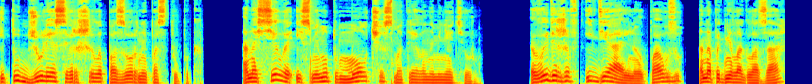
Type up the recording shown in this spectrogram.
И тут Джулия совершила позорный поступок. Она села и с минуту молча смотрела на миниатюру. Выдержав идеальную паузу, она подняла глаза.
